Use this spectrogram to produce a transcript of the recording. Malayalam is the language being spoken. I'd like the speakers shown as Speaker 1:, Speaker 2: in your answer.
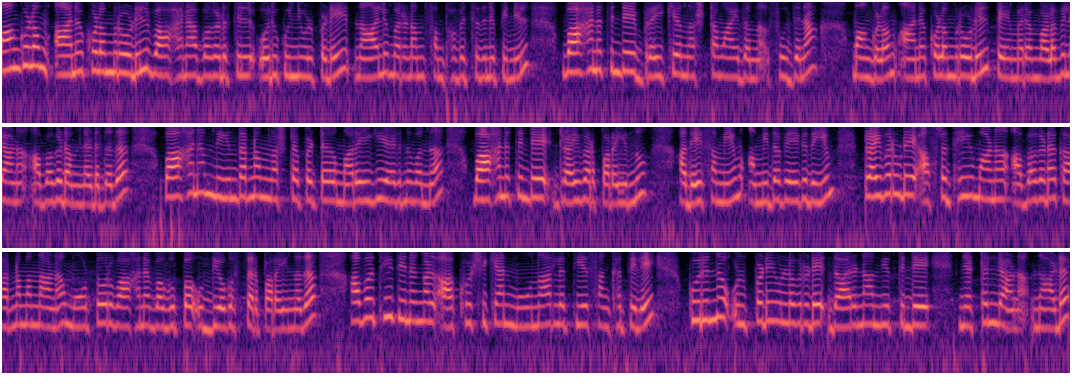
Speaker 1: മാങ്കുളം ആനക്കുളം റോഡിൽ വാഹനാപകടത്തിൽ ഒരു കുഞ്ഞുൾപ്പെടെ നാലു മരണം സംഭവിച്ചതിന് പിന്നിൽ വാഹനത്തിന്റെ ബ്രേക്ക് നഷ്ടമായതെന്ന് സൂചന മാങ്കുളം ആനക്കുളം റോഡിൽ പേമരം വളവിലാണ് അപകടം നടന്നത്. വാഹനം നിയന്ത്രണം നഷ്ടപ്പെട്ട് മറിയുകയായിരുന്നുവെന്ന് വാഹനത്തിന്റെ ഡ്രൈവർ പറയുന്നു. അതേസമയം അമിത വേഗതയും ഡ്രൈവറുടെ അശ്രദ്ധയുമാണ് അപകട കാരണമെന്നാണ് മോട്ടോർ വാഹന വകുപ്പ് ഉദ്യോഗസ്ഥർ പറയുന്നത്. അവധി ദിനങ്ങൾ ആഘോഷിക്കാൻ മൂന്നാറിലെത്തിയ സംഘത്തിലെ കുരുന്ന് ഉൾപ്പെടെയുള്ളവരുടെ ദാരുണാന്യത്തിന്റെ ഞെട്ടലിലാണ് നാട്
